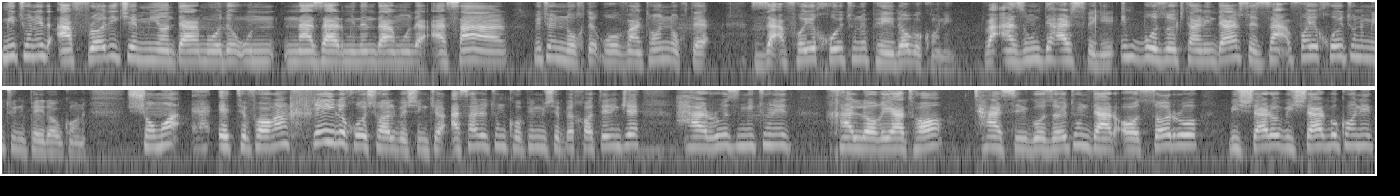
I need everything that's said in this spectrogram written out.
می‌تونید افرادی که میان در مورد اون نظر میدن در مورد اثر می‌تونید نقطه قوت ها نقطه ضعف های خودتون رو پیدا بکنید و از اون درس بگیرید این بزرگترین درس ضعف های خودتون رو می‌تونید پیدا بکنید شما اتفاقا خیلی خوشحال بشین که اثرتون کپی میشه. به خاطر اینکه هر روز می‌تونید خلاقیت ها تاثیرگذاریتون در آثار رو بیشتر و بیشتر بکنید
